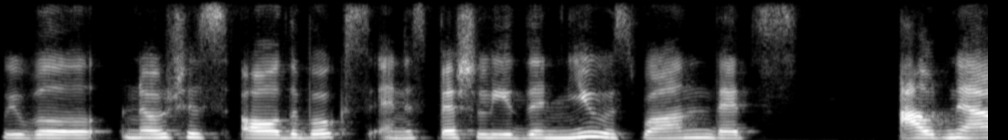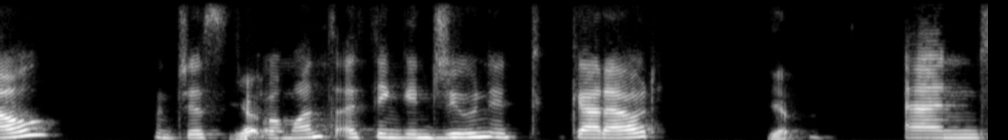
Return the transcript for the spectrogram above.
we will notice all the books and especially the newest one that's out now, just yep. for a month. I think in June it got out. Yep and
